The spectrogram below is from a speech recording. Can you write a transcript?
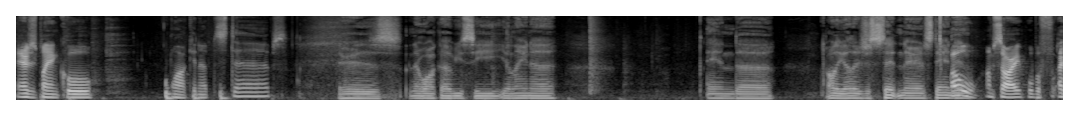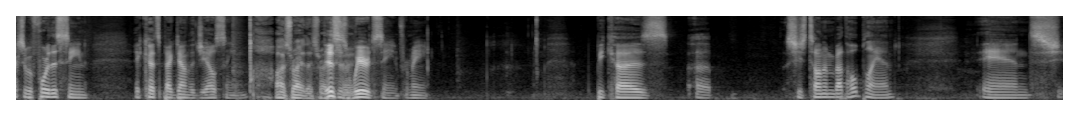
Aaron's just playing cool, walking up the steps. There is. Then walk up, you see Yelena and uh, all the others just sitting there, standing. Oh, I'm sorry. Well, before, actually, before this scene, it cuts back down to the jail scene. Oh, that's right. That's right. this that's is right. weird scene for me because uh, she's telling him about the whole plan, and she,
